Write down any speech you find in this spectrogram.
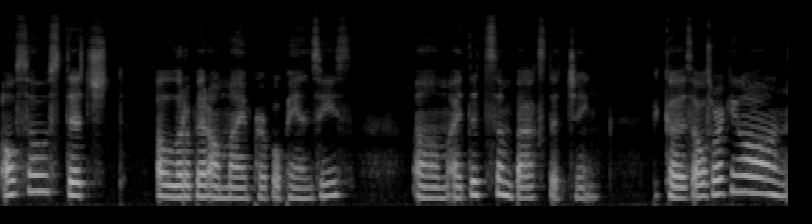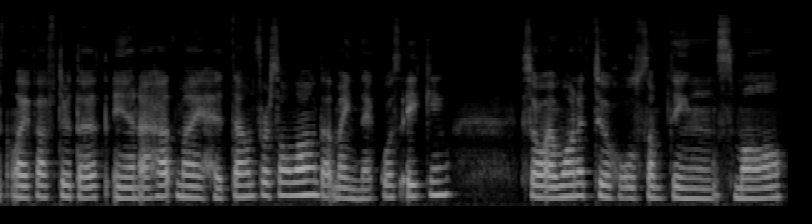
also stitched a little bit on my purple pansies. Um, I did some back stitching because I was working on Life After Death and I had my head down for so long that my neck was aching. So I wanted to hold something small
